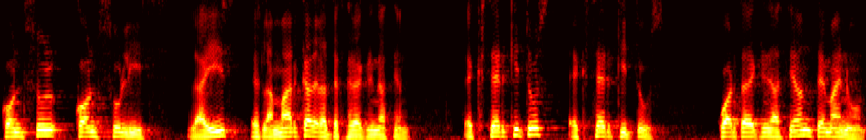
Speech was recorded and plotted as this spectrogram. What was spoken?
Consul, consulis. La is es la marca de la tercera declinación. Exercitus, exercitus. Cuarta declinación, tema en U.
